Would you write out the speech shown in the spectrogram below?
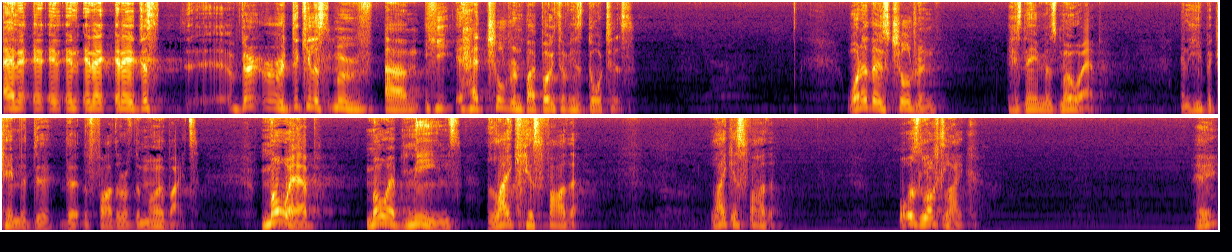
And and in, in, in, a, in a just very ridiculous move, um, he had children by both of his daughters. One of those children, his name is Moab, and he became the, the, the father of the Moabites. Moab, Moab means like his father. Like his father. What was Lot like? Hey?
